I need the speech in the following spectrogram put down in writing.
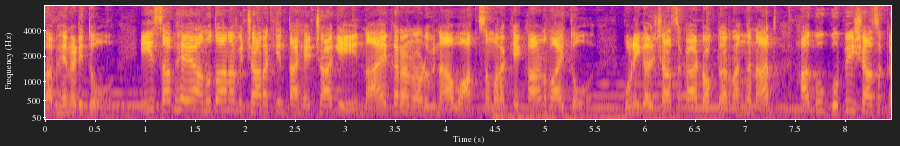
ಸಭೆ ನಡೆಯಿತು ಈ ಸಭೆಯ ಅನುದಾನ ವಿಚಾರಕ್ಕಿಂತ ಹೆಚ್ಚಾಗಿ ನಾಯಕರ ನಡುವಿನ ವಾಕ್ಸಮರಕ್ಕೆ ಕಾರಣವಾಯಿತು. ಕುಣಿಗಲ್ ಶಾಸಕ ಡಾಕ್ಟರ್ ರಂಗನಾಥ್ ಹಾಗೂ ಗುಬ್ಬಿ ಶಾಸಕ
